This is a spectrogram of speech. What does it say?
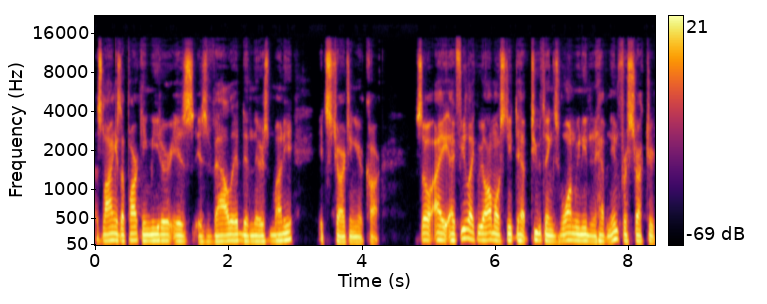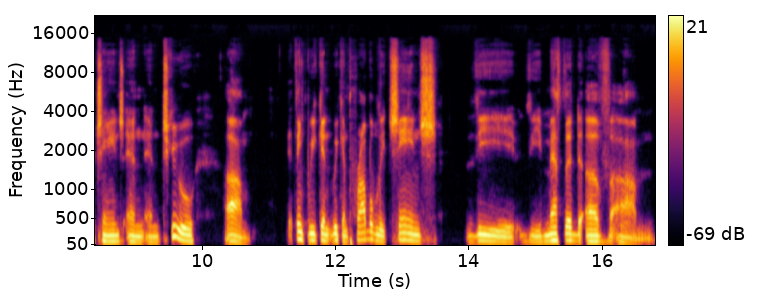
As long as the parking meter is is valid and there's money, it's charging your car. So I, I feel like we almost need to have two things. One, we need to have an infrastructure change, and and two, um, I think we can we can probably change the the method of um,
